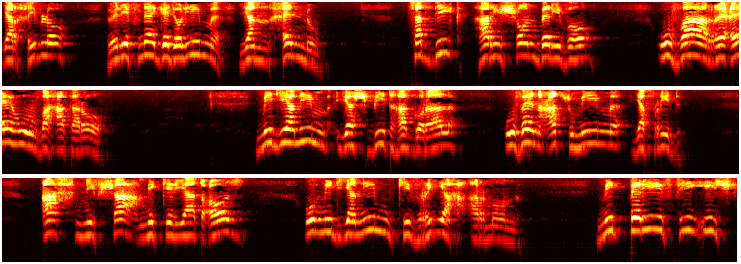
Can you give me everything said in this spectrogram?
ירחיב לו, ולפני גדולים ינחנו. צדיק הראשון בריבו, ובא רעהו וחקרו. מדיינים ישבית הגורל, ובין עצומים יפריד. אך נפשע מקריית עוז, ומדיינים כבריח ארמון. מפרי פי איש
